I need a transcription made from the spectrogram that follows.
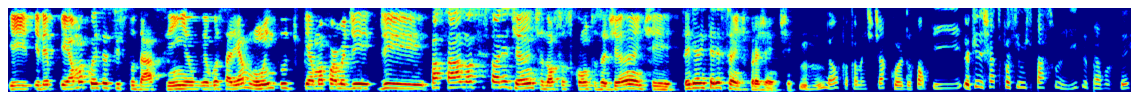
E, e, e, é uma coisa a se estudar, sim, eu, eu gostaria muito, porque é uma forma de, de passar a nossa história adiante, nossos contos adiante. Seria interessante pra gente. Uhum, não, totalmente de acordo. Bom, e eu queria deixar, tipo assim, um espaço livre para vocês.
